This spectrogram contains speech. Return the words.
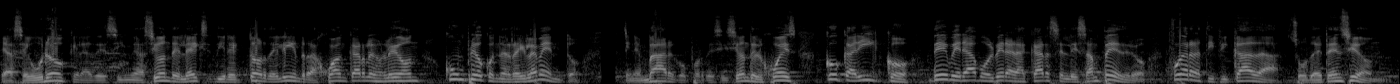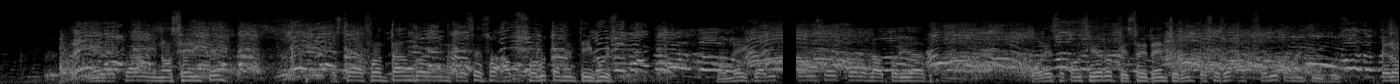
y aseguró que la designación del exdirector del INRA, Juan Carlos León, cumplió con el reglamento. Sin embargo, por decisión del juez, Cocarico deberá volver a la cárcel de San Pedro. Fue ratificada su detención. Me declaro inocente. Estoy afrontando un proceso absolutamente injusto. La ley clarita cuál es la autoridad Por eso considero que estoy dentro de un proceso absolutamente injusto. Pero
